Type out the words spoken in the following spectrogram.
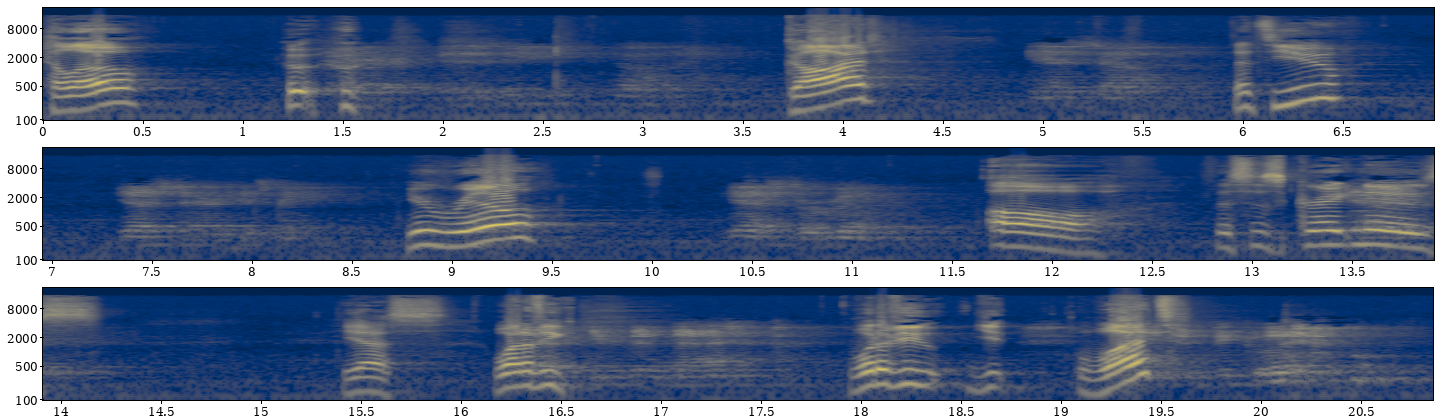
Hello? Who, who? God? That's you? yes, Derek, it's me. You're real? Yes, for real. Oh, this is great news. Yes. What have you You've been bad. what have you, you what? You've been good.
